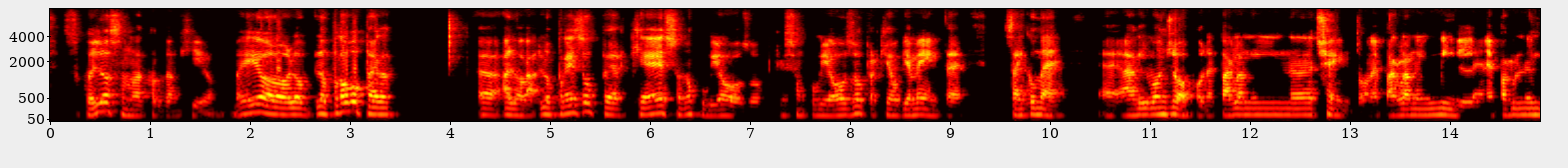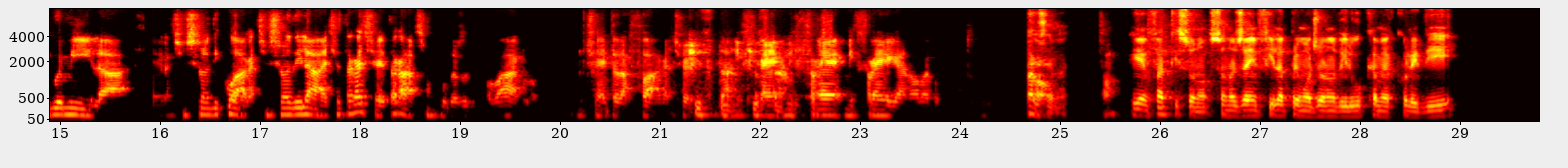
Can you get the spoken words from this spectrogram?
Su quello sono d'accordo anch'io. Beh, io lo, lo provo per... Uh, allora, l'ho preso perché sono curioso, perché sono curioso perché ovviamente, sai com'è, eh, arriva un gioco, ne parlano in 100, ne parlano in 1000, ne parlano in 2000, recensione di qua, recensione di là, eccetera, eccetera, sono curioso di provarlo. Non c'è niente da fare, cioè, ci sta, mi, fre- sta. Mi, fre- mi, fregano da quel punto di vista. Però, sì, sì, io infatti sono, sono, già in fila il primo giorno di Lucca, mercoledì,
